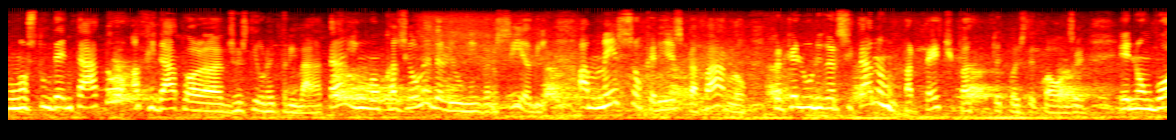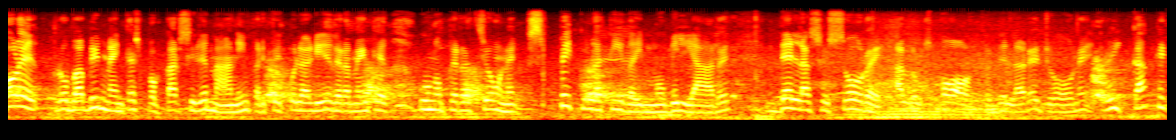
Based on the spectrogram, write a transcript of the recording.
uno studentato affidato alla gestione privata in occasione delle Universiadi, ammesso che riesca a farlo, perché l'università non partecipa a tutte queste cose e non vuole probabilmente sporcarsi le mani perché quella lì è veramente un'operazione speculativa immobiliare dell'assessore allo sport della regione ricca che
